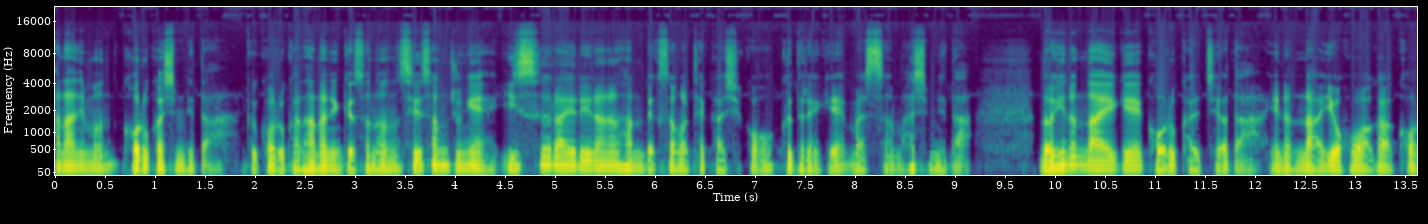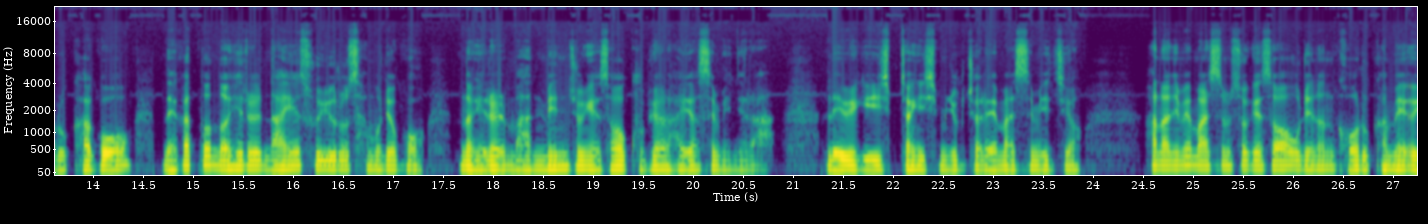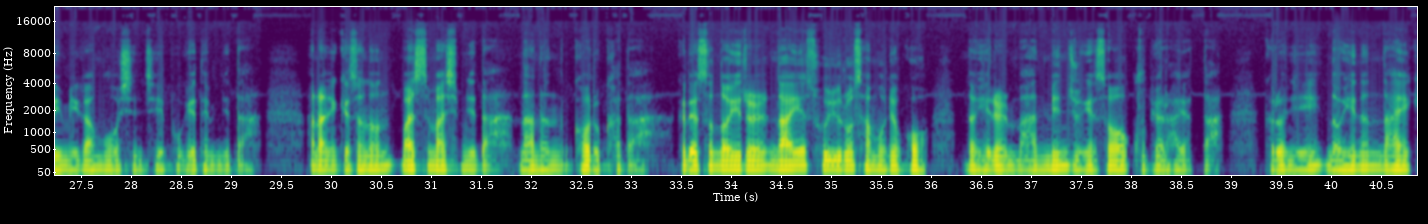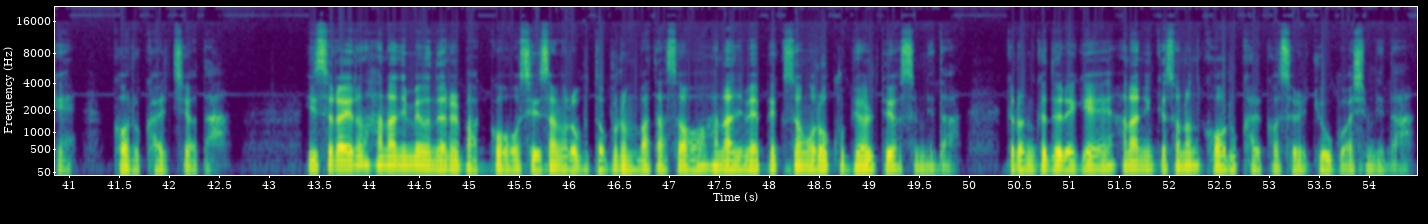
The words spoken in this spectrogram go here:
하나님은 거룩하십니다. 그 거룩한 하나님께서는 세상 중에 이스라엘이라는 한 백성을 택하시고 그들에게 말씀하십니다. 너희는 나에게 거룩할지어다. 이는 나 여호와가 거룩하고 내가 또 너희를 나의 소유로 삼으려고 너희를 만민 중에서 구별하였음이니라. 레위기 20장 26절의 말씀이지요. 하나님의 말씀 속에서 우리는 거룩함의 의미가 무엇인지 보게 됩니다. 하나님께서는 말씀하십니다. 나는 거룩하다. 그래서 너희를 나의 소유로 삼으려고 너희를 만민 중에서 구별하였다. 그러니 너희는 나에게 거룩할지어다. 이스라엘은 하나님의 은혜를 받고 세상으로부터 부름받아서 하나님의 백성으로 구별되었습니다. 그런 그들에게 하나님께서는 거룩할 것을 요구하십니다.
